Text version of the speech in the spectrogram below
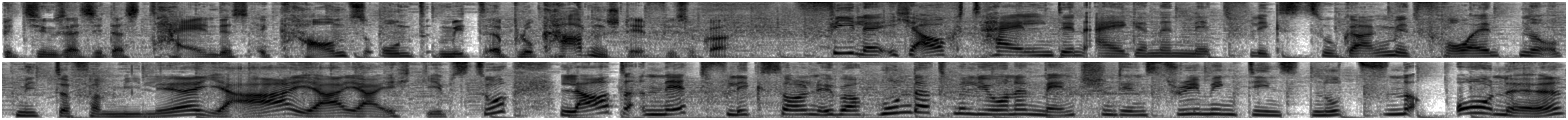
bzw. das Teilen des Accounts und mit äh, Blockaden, Steffi sogar. Viele, ich auch, teilen den eigenen Netflix-Zugang mit Freunden und mit der Familie. Ja, ja, ja, ich gebe es zu. Laut Netflix sollen über 100 Millionen Menschen den Streamingdienst nutzen, ohne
